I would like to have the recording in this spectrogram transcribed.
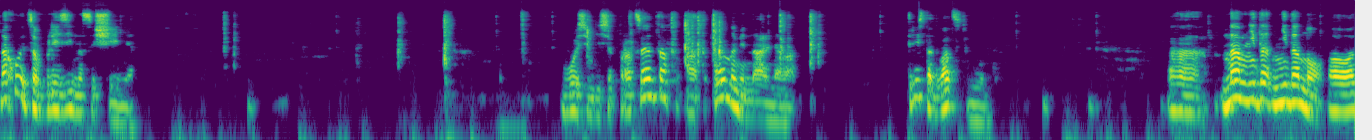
находится вблизи насыщения. Восемьдесят процентов от О номинального. 320 вольт. Э, нам не, да, не дано, э,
